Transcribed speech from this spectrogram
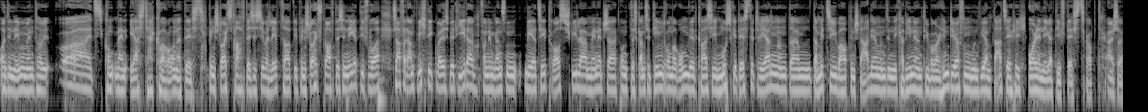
Und in dem Moment habe ich, oh, jetzt kommt mein erster Corona-Test. Ich bin stolz drauf, dass ich es überlebt habe. Ich bin stolz drauf, dass ich negativ war. Ist auch verdammt wichtig, weil es wird jeder von dem ganzen WRC draus, Spieler, Manager und das ganze Team drumherum wird quasi, muss getestet werden und ähm, damit sie überhaupt ins Stadion und in die Kabine und überall hin dürfen. Und wir haben tatsächlich alle Negativtests gehabt. Also,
